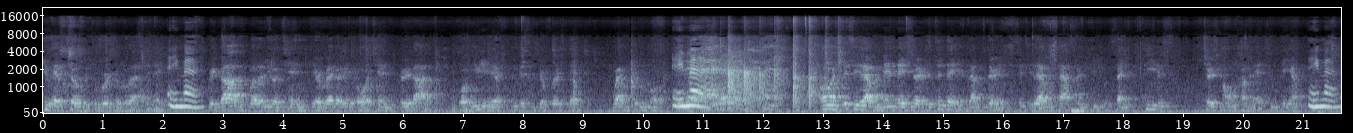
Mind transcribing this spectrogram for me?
you have chosen to worship with us today. Amen. Regardless whether you attend here regularly or attend periodically, or even if this is your first day. Welcome to the Marmora. Amen. On 611, Monday service today, 11:30. 611 Pastor and people, St. Peter's Church Homecoming at 2 p.m. Amen.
